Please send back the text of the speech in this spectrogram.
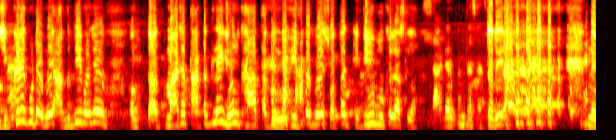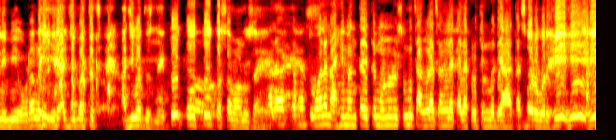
जिकडे कुठे म्हणजे अगदी म्हणजे माझ्या ताटातलंही घेऊन खा आता तुम्ही. इतपत म्हणजे स्वतः कितीही भुकेल असला सागर पण तसा तरी नाही नाही मी एवढा नाही अजिबातच अजिबातच नाही. तो तो तो तसा माणूस आहे. मला वाटतं तुम्हाला नाही म्हणता येतं म्हणूनच तुम्ही चांगल्या चांगल्या कलाकृतींमध्ये आहात असं. बरोबर. हे हे हे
